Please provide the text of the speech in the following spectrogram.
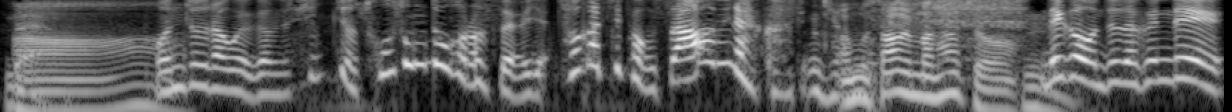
네. 아. 원조라고 얘기하면서 심지어 소송도 걸었어요. 처갓집하고 싸움이 났거든요. 아무 싸울만 하죠. 음. 내가 원조다. 근데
